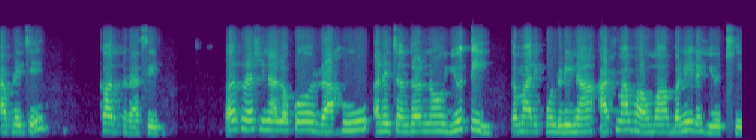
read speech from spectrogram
આપણે છે કર્ક રાશિ. કર્ક રાશિના લોકો રાહુ અને ચંદ્રનો યુતિ તમારી કુંડળીના આઠમા ભાવમાં બની રહ્યો છે.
